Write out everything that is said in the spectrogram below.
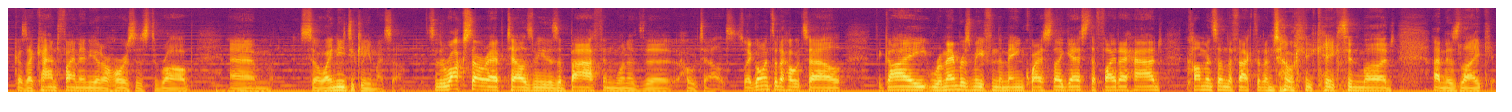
because I can't find any other horses to rob. Um, so I need to clean myself. So the Rockstar rep tells me there's a bath in one of the hotels. So I go into the hotel, the guy remembers me from the main quest, I guess, the fight I had, comments on the fact that I'm totally caked in mud, and is like,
